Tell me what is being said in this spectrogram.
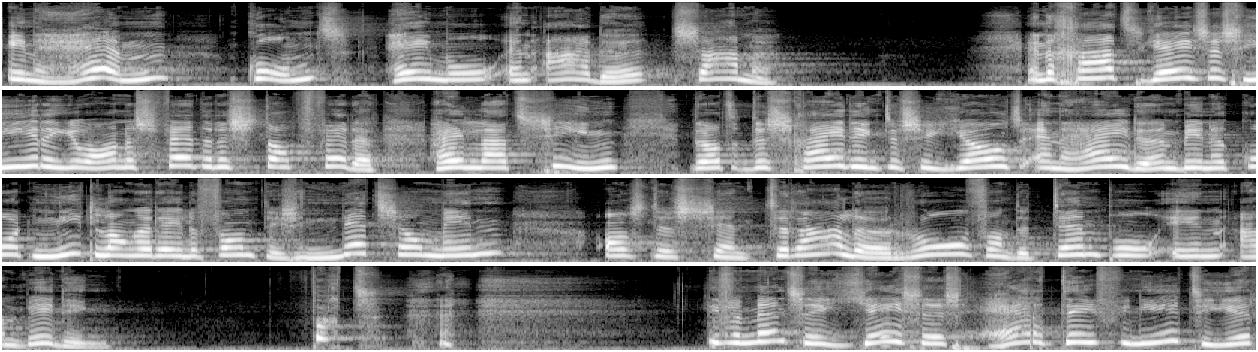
In Hem komt hemel en aarde samen. En dan gaat Jezus hier in Johannes verder een stap verder. Hij laat zien dat de scheiding tussen Jood en Heiden binnenkort niet langer relevant is. Net zo min als de centrale rol van de tempel in aanbidding. Wat? Lieve mensen, Jezus herdefinieert hier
